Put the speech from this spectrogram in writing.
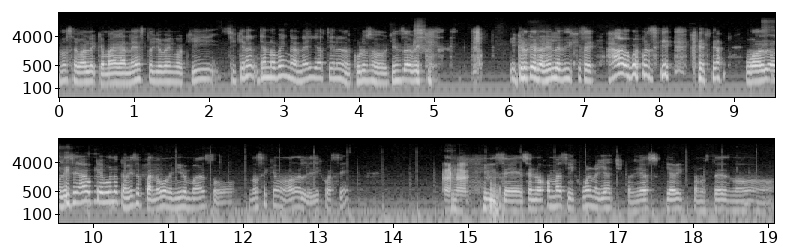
No se vale que me hagan esto, yo vengo aquí. Si quieren, ya no vengan, ¿eh? Ya tienen el curso, quién sabe qué. Y creo que Daniel le dije, ah, huevo, sí, genial. O, o le dice, ah, qué bueno que me dice para no venir más, o no sé qué mamada le dijo así. Ajá. Y se, se enojó más y dijo, bueno, ya, chicos, ya, ya vi que con ustedes no...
